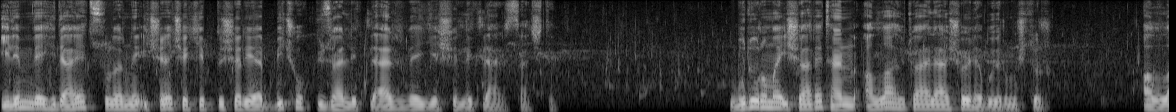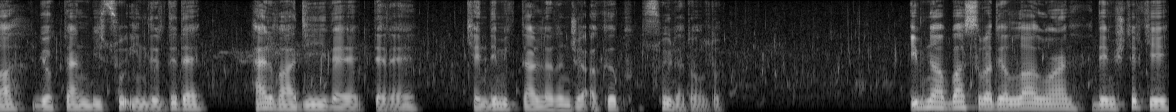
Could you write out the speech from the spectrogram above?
ilim ve hidayet sularını içine çekip dışarıya birçok güzellikler ve yeşillikler saçtı. Bu duruma işareten Allahü Teala şöyle buyurmuştur. Allah gökten bir su indirdi de her vadi ve dere kendi miktarlarınca akıp suyla doldu. İbn Abbas radıyallahu anh demiştir ki,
